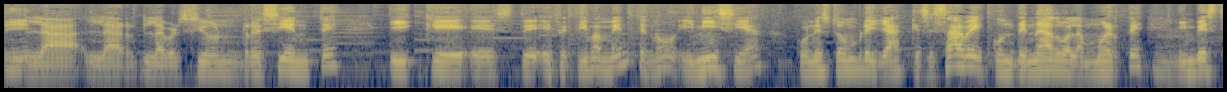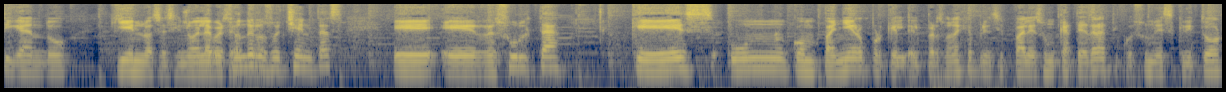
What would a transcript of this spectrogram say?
la, la, versión reciente y que este efectivamente no inicia con este hombre ya que se sabe condenado a la muerte investigando quién lo asesinó. En la versión de los ochentas eh, eh, resulta que es un compañero, porque el, personaje principal es un catedrático, es un escritor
